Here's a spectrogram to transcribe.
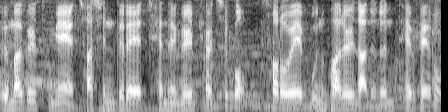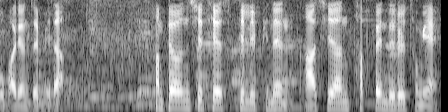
음악을 통해 자신들의 재능을 펼치고 서로의 문화를 나누는 대회로 마련됩니다. 한편 CTS 필리핀은 아시안 탑밴드를 통해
